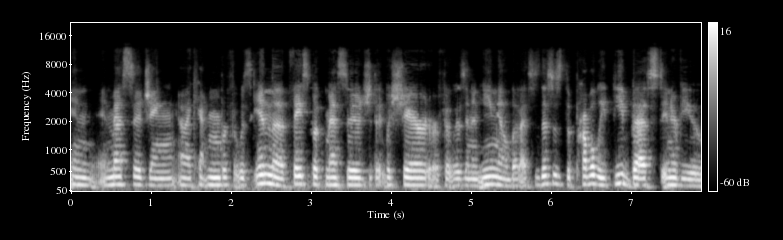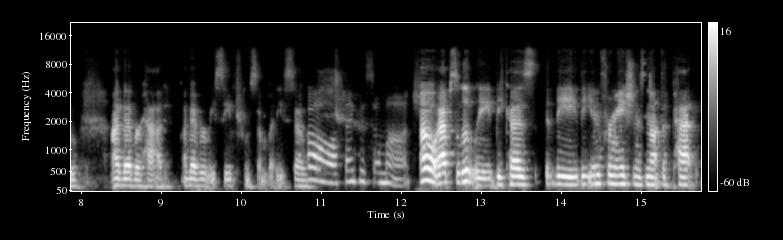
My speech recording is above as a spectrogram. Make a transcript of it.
in in messaging, and I can't remember if it was in the Facebook message that was shared or if it was in an email. But I said this is the probably the best interview I've ever had, I've ever received from somebody. So oh, thank you so much. Oh, absolutely, because the the information is not the pat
